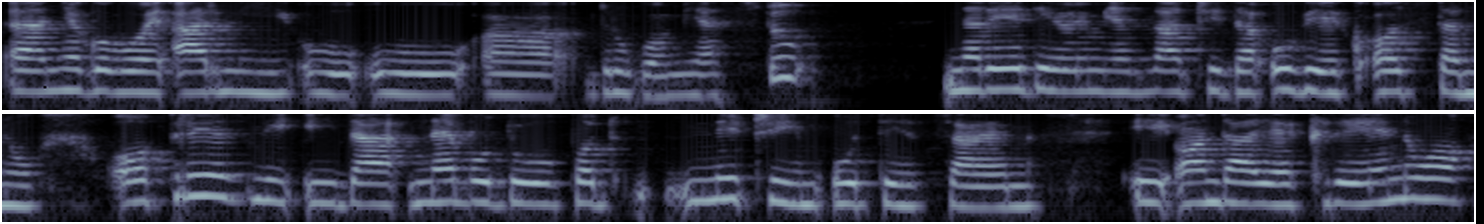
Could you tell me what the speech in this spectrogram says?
e, njegovoj armiji u, u a, drugom mjestu. Naredio im je znači da uvijek ostanu oprezni i da ne budu pod ničim utjecajem. I onda je krenuo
